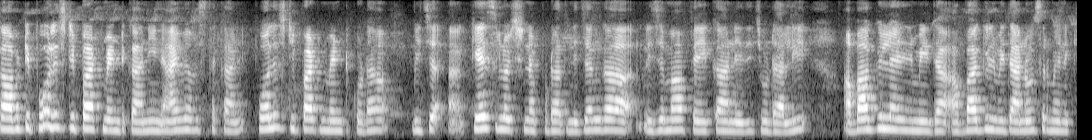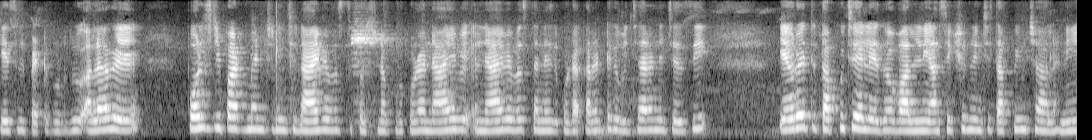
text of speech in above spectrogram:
కాబట్టి పోలీస్ డిపార్ట్మెంట్ కానీ న్యాయ వ్యవస్థ కానీ పోలీస్ డిపార్ట్మెంట్ కూడా విజ కేసులు వచ్చినప్పుడు అది నిజంగా నిజమా ఫేకా అనేది చూడాలి. అభాగ్యుల మీద అభాగ్యుల మీద అనవసరమైన కేసులు పెట్టకూడదు. అలాగే పోలీస్ డిపార్ట్మెంట్ నుంచి న్యాయ వ్యవస్థకు వచ్చినప్పుడు కూడా న్యాయ న్యాయ వ్యవస్థ అనేది కూడా కరెక్ట్గా విచారణ చేసి ఎవరైతే తప్పు చేయలేదో వాళ్ళని ఆ శిక్ష నుంచి తప్పించాలని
